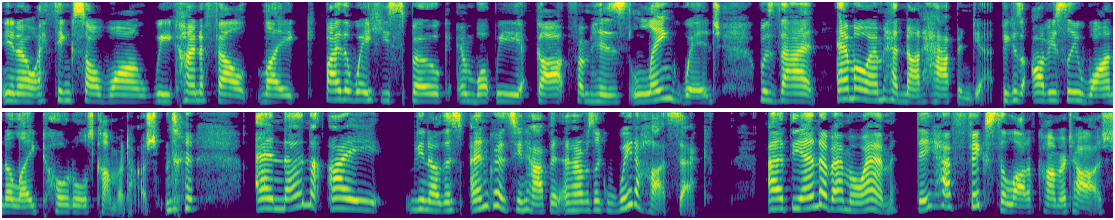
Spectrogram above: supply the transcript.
you know, I think saw Wong, we kind of felt like by the way he spoke and what we got from his language was that MOM had not happened yet because obviously Wanda like totals Kamar-Taj. and then I, you know, this end credit scene happened and I was like, wait a hot sec. At the end of MOM, they have fixed a lot of Kamar-Taj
